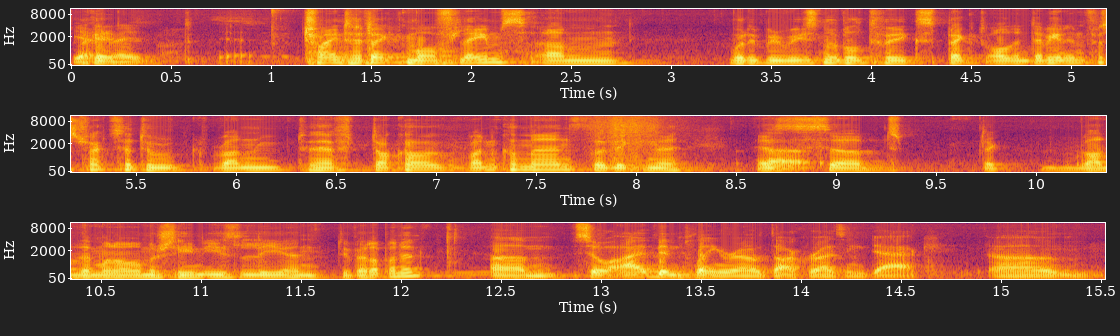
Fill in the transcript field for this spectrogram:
yeah. Okay. Right. Yeah. Trying to detect more flames. Um, would it be reasonable to expect all the Debian infrastructure to run to have Docker run commands so they can uh, as, uh, like run them on our machine easily and develop on it? Um, so I've been playing around with Dockerizing dak. Um,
